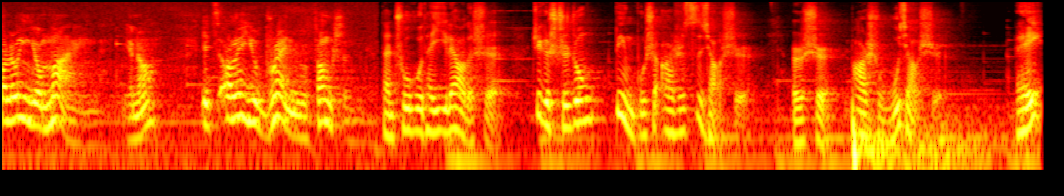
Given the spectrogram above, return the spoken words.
following your mind, you know. It's only your brain will function. 但出乎他意料的是，这个时钟并不是二十四小时，而是二十五小时。哎，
